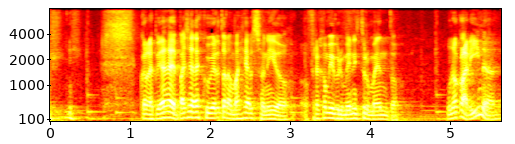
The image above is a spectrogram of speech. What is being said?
Con las piedras de Pacha he descubierto la magia del sonido. Ofrezco mi primer instrumento. Una clarina.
